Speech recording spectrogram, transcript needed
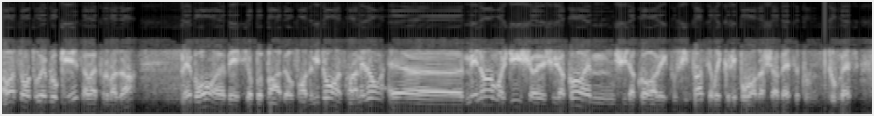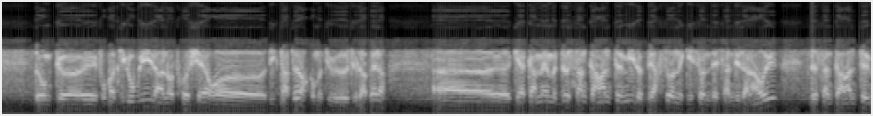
On va se retrouver bloqué, ça va être le bazar. Mais bon, euh, ben, si on peut pas, ben, on fera demi-tour, on sera à la maison. Euh, mais non, moi je dis, je, suis d'accord, hein, je suis d'accord avec tout ce qui se passe, c'est vrai que les pouvoirs d'achat baissent, tout, tout baisse. Donc il ne faut pas qu'il oublie là notre cher dictateur, comme tu l'appelles, euh, qu'il y a quand même 240 000 personnes qui sont descendues dans la rue. 240 000,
